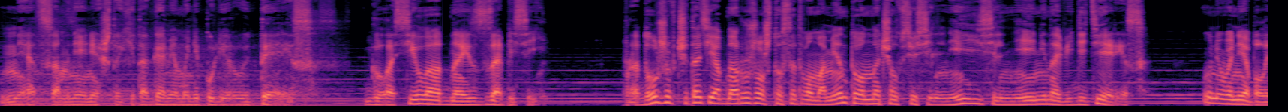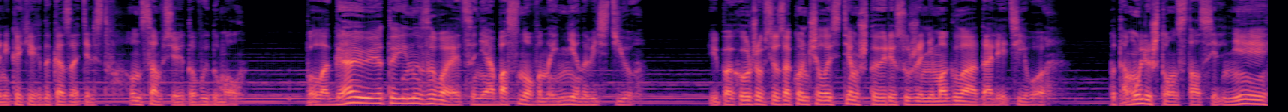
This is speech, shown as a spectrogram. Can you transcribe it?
Нет сомнений, что Хитагами манипулирует Эрис, гласила одна из записей. Продолжив читать, я обнаружил, что с этого момента он начал все сильнее и сильнее ненавидеть Эрис. У него не было никаких доказательств, он сам все это выдумал. Полагаю, это и называется необоснованной ненавистью. И похоже, все закончилось тем, что Эрис уже не могла одолеть его. Потому ли, что он стал сильнее,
